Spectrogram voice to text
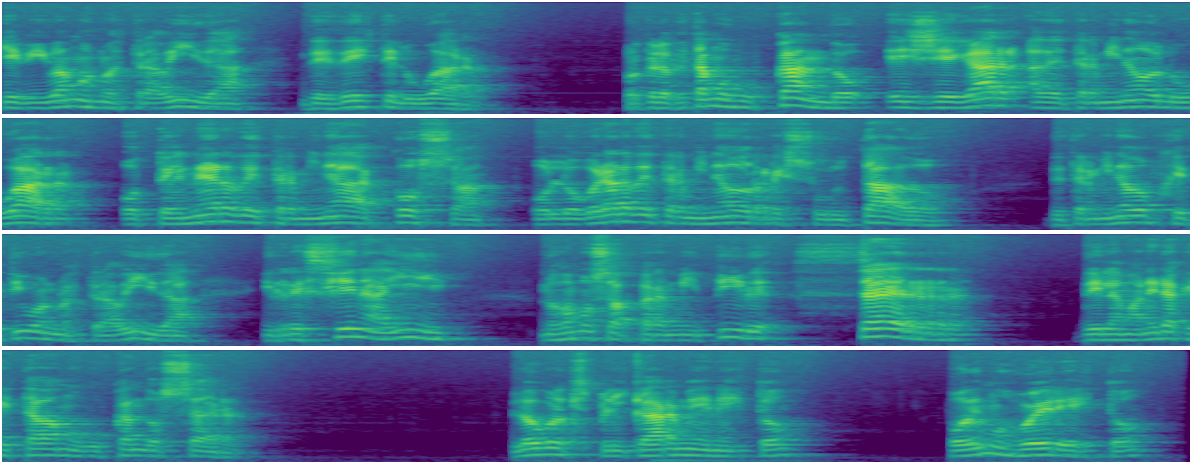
que vivamos nuestra vida desde este lugar, porque lo que estamos buscando es llegar a determinado lugar o tener determinada cosa o lograr determinado resultado, determinado objetivo en nuestra vida y recién ahí nos vamos a permitir ser de la manera que estábamos buscando ser. ¿Logro explicarme en esto? ¿Podemos ver esto?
